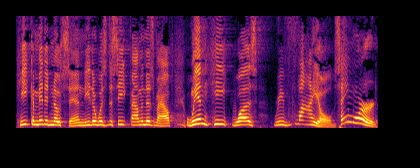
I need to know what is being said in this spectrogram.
He committed no sin, neither was deceit found in his mouth. When he was reviled, same word,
